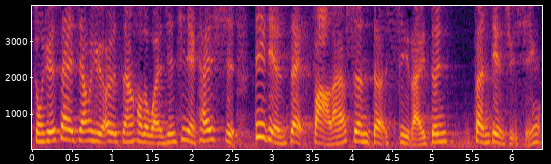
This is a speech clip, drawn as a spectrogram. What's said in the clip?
总决赛将于二十三号的晚间七点开始，地点在法拉盛的喜来登饭店举行。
